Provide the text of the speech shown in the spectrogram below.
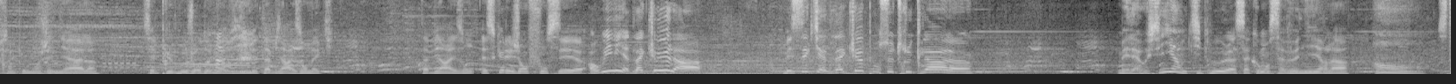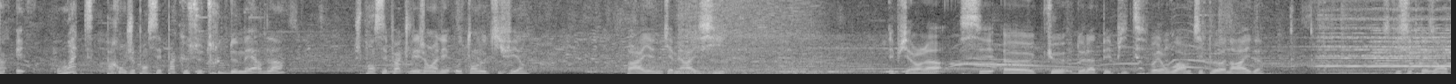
Tout simplement génial. C'est le plus beau jour de ma vie, mais t'as bien raison, mec. T'as bien raison. Est-ce que les gens font ces... Oh oui, il y a de la queue, là Mais c'est qu'il y a de la queue pour ce truc-là, là. Mais là aussi, un petit peu, là, ça commence à venir, là. Oh C'est un... Et... What? Par contre, je pensais pas que ce truc de merde, là... Je pensais pas que les gens allaient autant le kiffer. Hein. Pareil, il y a une caméra ici. Et puis alors là, c'est euh, que de la pépite. Voyons voir un petit peu on-ride. Ce qui s'y présente.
